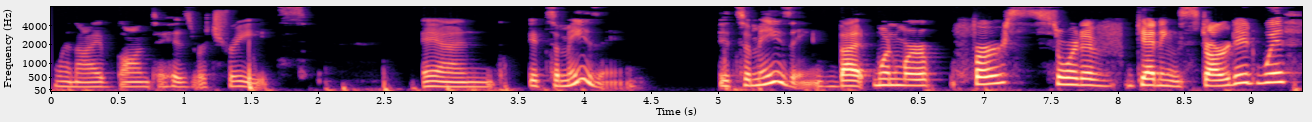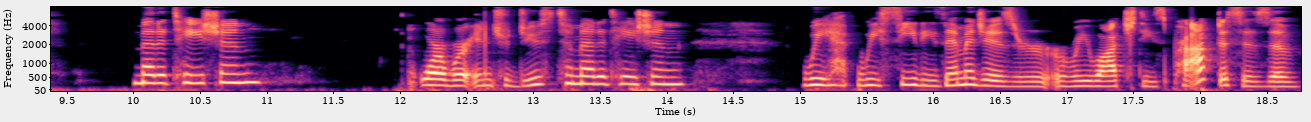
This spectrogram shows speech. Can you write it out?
when I've gone to his retreats. And it's amazing it's amazing. But when we're first sort of getting started with meditation or we're introduced to meditation, we we see these images or, or we watch these practices of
